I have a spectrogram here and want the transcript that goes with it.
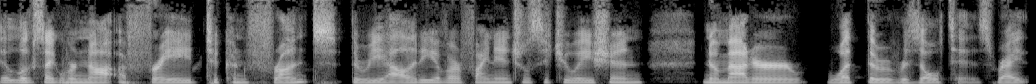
It looks like we're not afraid to confront the reality of our financial situation, no matter what the result is, right?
